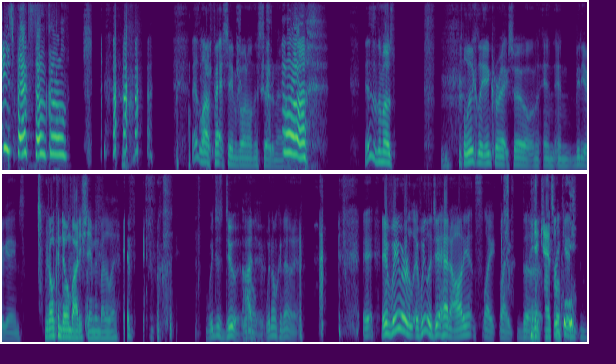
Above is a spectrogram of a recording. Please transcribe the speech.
He's fat stone cold. There's a lot of fat shaming going on this show tonight. Ugh. This is the most politically incorrect show on, in in video games. we don't condone body shaming, by the way. If, if we just do it, we I don't- do. We don't condone it. If we were, if we legit had an audience, like like the get canceled? freaking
